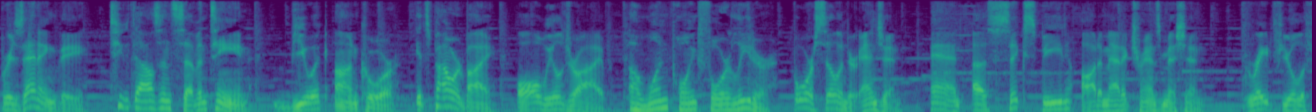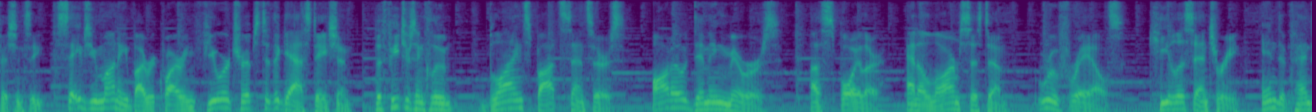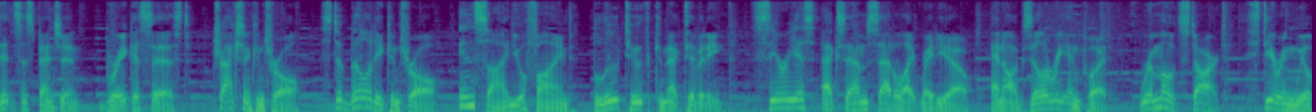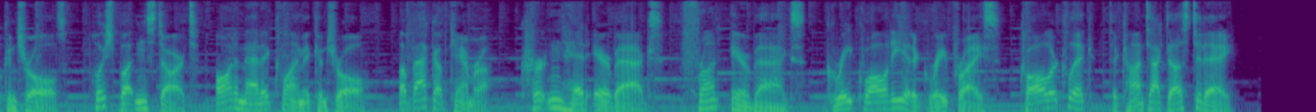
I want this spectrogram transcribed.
Presenting the 2017 Buick Encore. It's powered by all-wheel drive, a 1.4 liter four-cylinder engine, and a six-speed automatic transmission. Great fuel efficiency saves you money by requiring fewer trips to the gas station. The features include blind spot sensors, auto dimming mirrors, a spoiler, an alarm system, roof rails, keyless entry, independent suspension, brake assist, traction control, stability control. Inside you'll find Bluetooth connectivity, Sirius XM satellite radio, and auxiliary input, remote start, steering wheel controls, push button start, automatic climate control, a backup camera, curtain head airbags, front airbags. Great quality at a great price. Call or click to contact us today.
